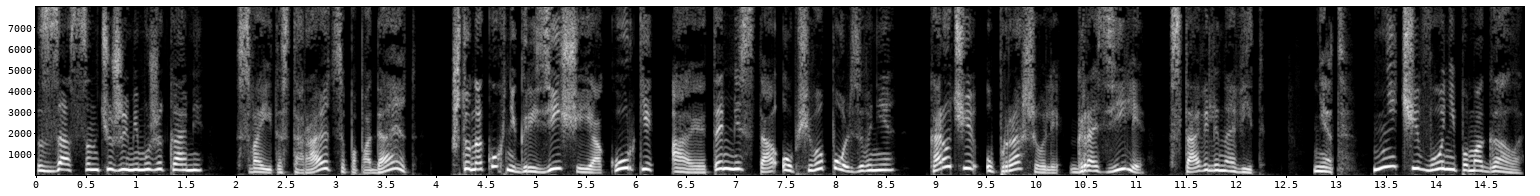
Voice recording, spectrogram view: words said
зассан чужими мужиками. Свои-то стараются, попадают что на кухне грязище и окурки, а это места общего пользования. Короче, упрашивали, грозили, ставили на вид. Нет, ничего не помогало.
